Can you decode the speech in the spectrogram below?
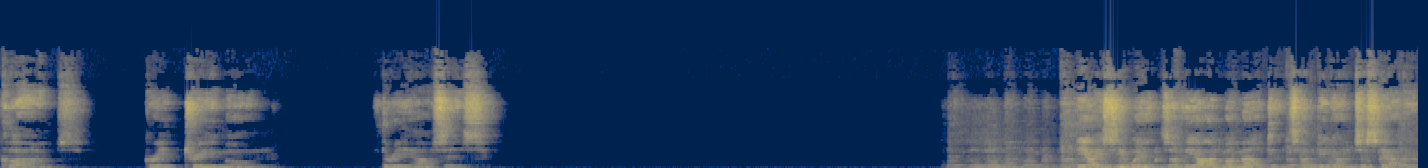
Clouds. Great Tree Moon. Three Houses. The icy winds of the Oghma Mountains have begun to scatter,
